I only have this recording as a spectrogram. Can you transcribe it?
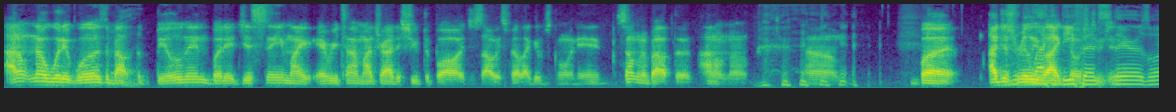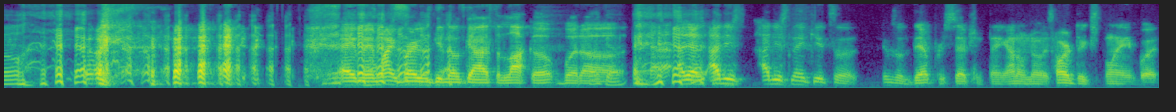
I don't know what it was about the building, but it just seemed like every time I tried to shoot the ball, it just always felt like it was going in. Something about the I don't know. Um, but I just really like defense those two. there as well. hey man, Mike Brey was getting those guys to lock up, but uh, okay. I, I, just, I just I just think it's a it was a depth perception thing. I don't know. It's hard to explain, but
